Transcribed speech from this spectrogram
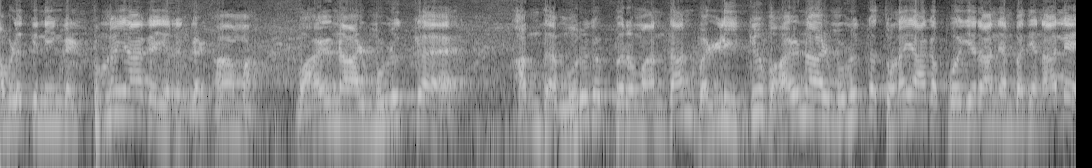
அவளுக்கு நீங்கள் துணையாக இருங்கள். ஆமா வாழ்நாள் முழுக்க அந்த முருகப்பெருமான் தான் வள்ளிக்கு வாழ்நாள் முழுக்க துணையாக போகிறான் என்பதனாலே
